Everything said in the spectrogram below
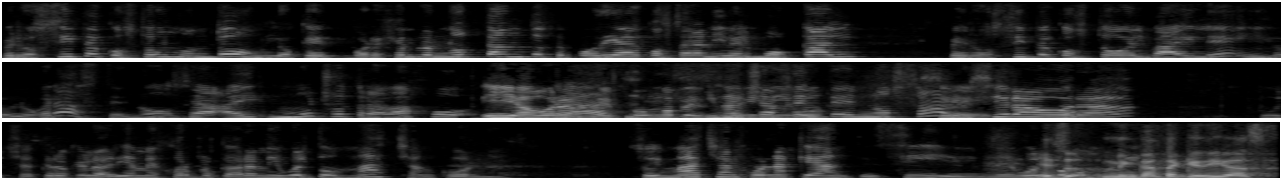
pero sí te costó un montón, lo que, por ejemplo, no tanto te podía costar a nivel vocal, pero sí te costó el baile y lo lograste, ¿no? O sea, hay mucho trabajo Y ahora me pongo a pensar y, mucha digo, gente no sabe. si lo hiciera ¿no? ahora, pucha, creo que lo haría mejor porque ahora me he vuelto más chancona. Soy más chancona que antes, sí, me he vuelto Eso, como me encanta que digas,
